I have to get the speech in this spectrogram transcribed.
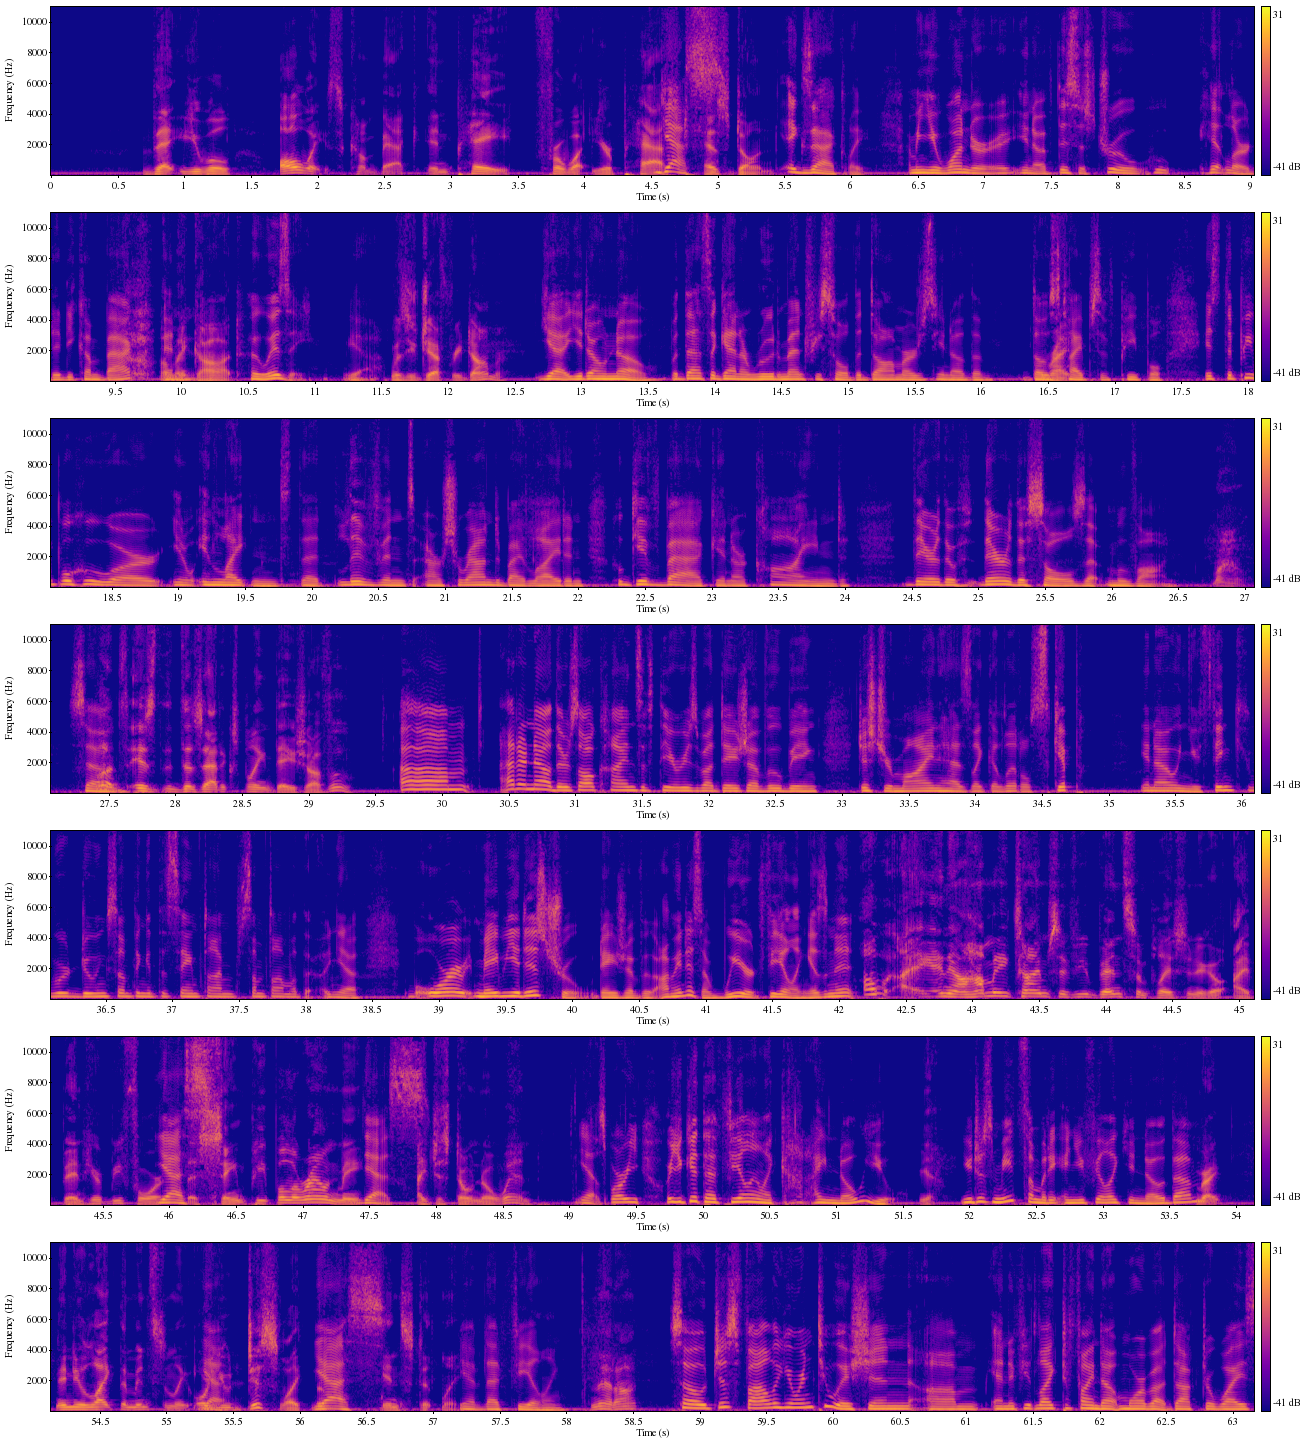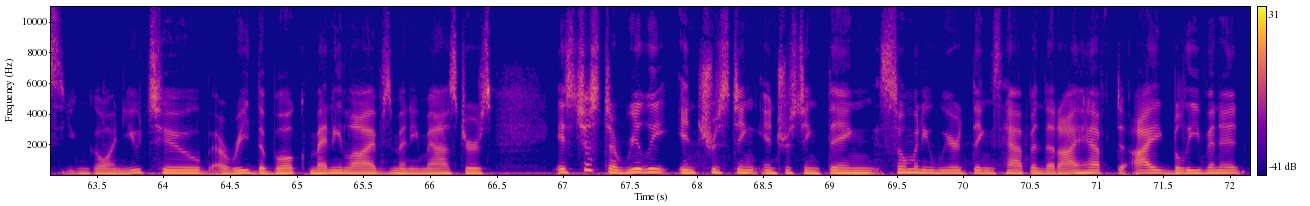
that you will always come back and pay for what your past Yes. has done. exactly. I mean, you wonder, uh, you know, if this is true. Who Hitler? Did he come back? Oh, my God. Who is he? Yeah. Was he Jeffrey Dahmer? Yeah, you don't know, but that's again a rudimentary soul. The Dahmers, you know, the those Right. types of people. It's the people who are, you know, enlightened, that live and are surrounded by light, and who give back and are kind. They're the they're the souls that move on. Wow. So- Well, is, does that explain deja vu? Um, I don't know. There's all kinds of theories about deja vu being just your mind has like a little skip. You know, and you think you were doing something at the same time, sometime with, you know, or maybe it is true, deja vu. I mean, it's a weird feeling, isn't it? Oh, I, you know, how many times have you been someplace and you go, I've been here before. Yes. The same people around me. Yes. I just don't know when. Yes, or you, or you get that feeling like, God, I know you. Yeah. You just meet somebody and you feel like you know them. Right. And you like them instantly or Yeah. you dislike them Yes. instantly. You have that feeling. Isn't that odd? So just follow your intuition. Um, and if you'd like to find out more about Dr. Weiss, you can go on YouTube, uh, read the book, Many Lives, Many Masters. It's just a really interesting, interesting thing. So many weird things happen that I have to, I believe in it.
